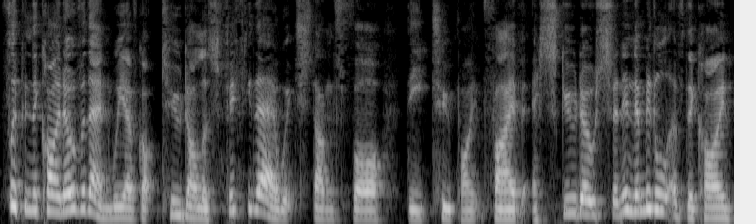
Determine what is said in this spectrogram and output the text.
Flipping the coin over then, we have got $2.50 there, which stands for the 2.5 escudos. And in the middle of the coin,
